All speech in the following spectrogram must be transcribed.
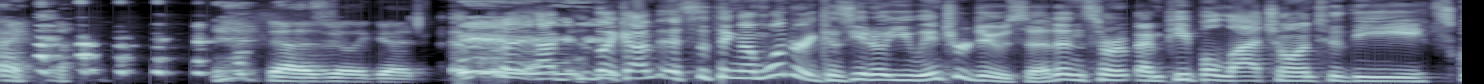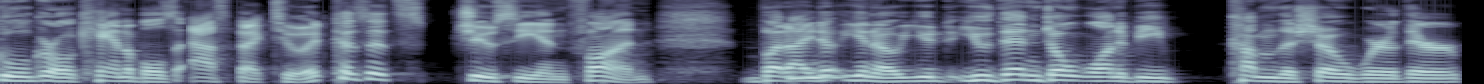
yeah, that's really good. I, I, like, I'm, it's the thing I'm wondering because you know you introduce it and sort of, and people latch on to the schoolgirl cannibals aspect to it because it's juicy and fun. But mm-hmm. I, you know, you you then don't want to become the show where they're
